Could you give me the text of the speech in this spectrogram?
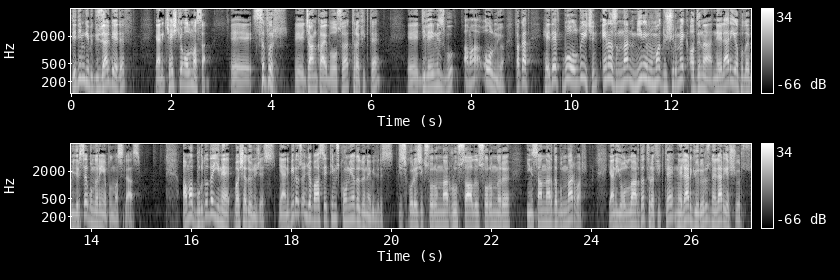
Dediğim gibi güzel bir hedef. Yani keşke olmasa e, sıfır e, can kaybı olsa trafikte. E, dileğimiz bu ama olmuyor. Fakat hedef bu olduğu için en azından minimuma düşürmek adına neler yapılabilirse bunların yapılması lazım. Ama burada da yine başa döneceğiz. Yani biraz önce bahsettiğimiz konuya da dönebiliriz. Psikolojik sorunlar, ruh sağlığı sorunları, insanlarda bunlar var. Yani yollarda, trafikte neler görüyoruz, neler yaşıyoruz.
